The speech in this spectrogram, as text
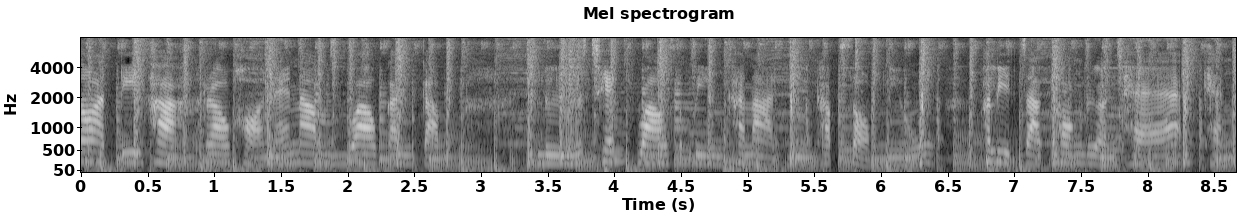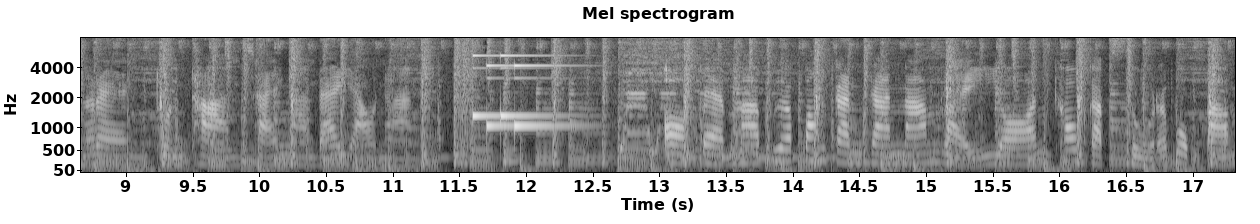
สวัสดีค่ะ เราขอแนะนำวาล์วกันกับ หรือเช็ควาล์วสปริงขนาด1ทับ2นิ้ว ผลิตจากทองเหลืองแท้ แข็งแรง ทนทานใช้งานได้ยาวนาน ออกแบบมาเพื่อป้องกันการน้ำไหลย้อนเข้ากับสู่ระบบปั๊ม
